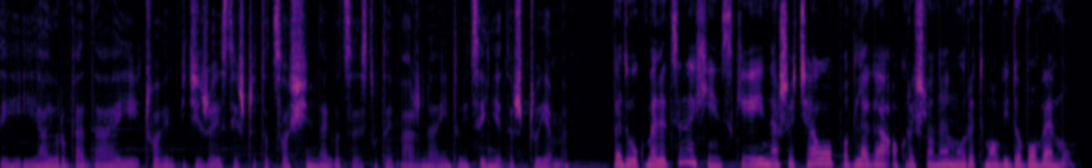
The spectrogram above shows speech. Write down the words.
i, i ayurveda i człowiek widzi, że jest jeszcze to coś innego, co jest tutaj ważne, intuicyjnie też czujemy. Według medycyny chińskiej nasze ciało podlega określonemu rytmowi dobowemu –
